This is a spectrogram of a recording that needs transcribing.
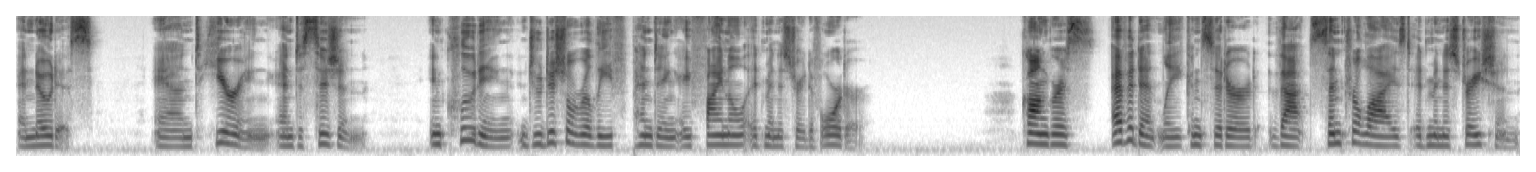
and notice, and hearing and decision, including judicial relief pending a final administrative order. Congress evidently considered that centralized administration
